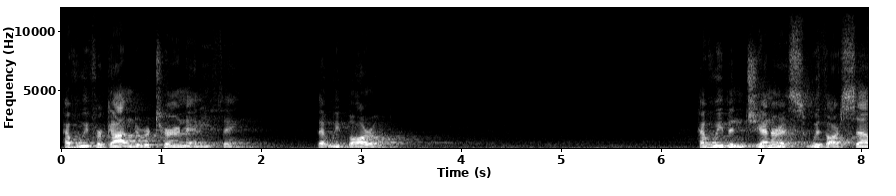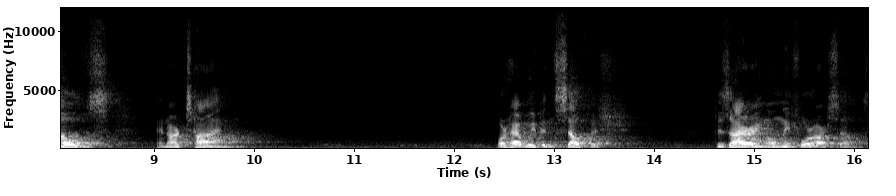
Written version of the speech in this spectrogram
Have we forgotten to return anything that we borrowed? Have we been generous with ourselves and our time? Or have we been selfish, desiring only for ourselves?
